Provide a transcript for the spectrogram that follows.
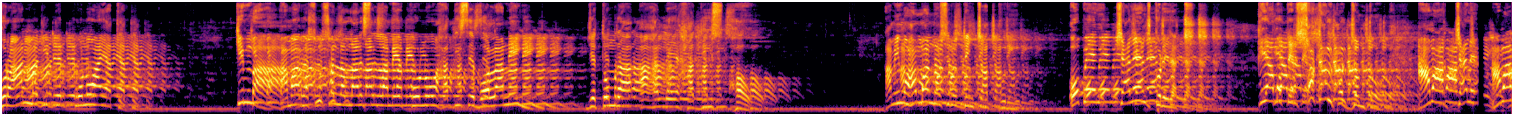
কোরআন মাজিদের কোন আয়াতে কিংবা আমার রাসূল সাল্লাল্লাহু সাল্লামের কোনো হাদিসে বলা নেই যে তোমরা আহলে হাদিস হও। আমি মোহাম্মদ নাসিরউদ্দিন চাঁদপুরি ওপেন চ্যালেঞ্জ করে যাচ্ছি। কিয়ামতের সকাল পর্যন্ত আমার চ্যালেঞ্জ আমার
